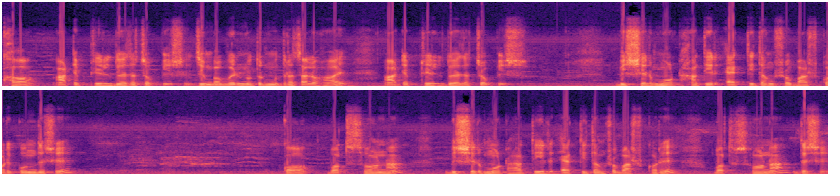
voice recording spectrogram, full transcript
খ, আট এপ্রিল দু হাজার চব্বিশ। জিম্বাবুয়ের নতুন মুদ্রা চালু হয় আট এপ্রিল দু বিশ্বের মোট হাতির এক তৃতীয়াংশ বাস করে কোন দেশে? ক বতসোয়ানা বিশ্বের মোট হাতির এক তৃতীয়াংশ বাস করে বতসোয়ানা দেশে।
